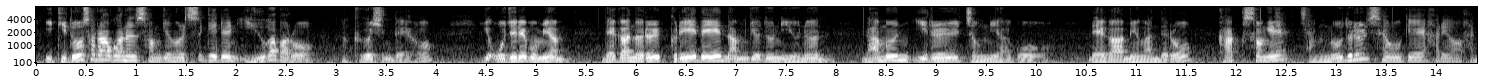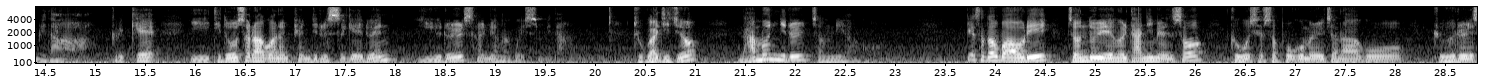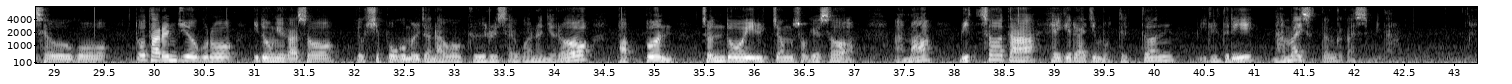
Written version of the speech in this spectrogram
이 디도서라고 하는 성경을 쓰게 된 이유가 바로 그것인데요. 이게 5절에 보면 내가 너를 그레데에 남겨둔 이유는 남은 일을 정리하고 내가 명한 대로 각 성의 장로들을 세우게 하려 합니다. 그렇게 이 디도서라고 하는 편지를 쓰게 된 이유를 설명하고 있습니다. 두 가지죠. 남은 일을 정리하고 사도 바울이 전도 여행을 다니면서 그곳에서 복음을 전하고 교회를 세우고 또 다른 지역으로 이동해 가서 역시 복음을 전하고 교회를 세우고 하는 여러 바쁜 전도 일정 속에서 아마 미처 다 해결하지 못했던 일들이 남아 있었던 것 같습니다.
